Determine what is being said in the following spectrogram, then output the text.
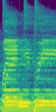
when you breathe.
